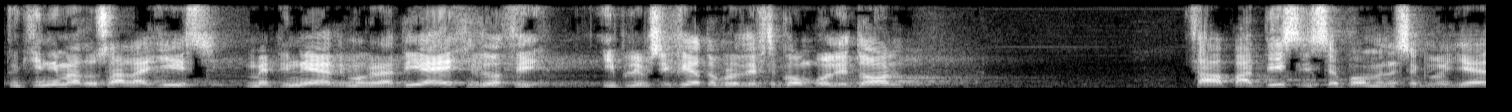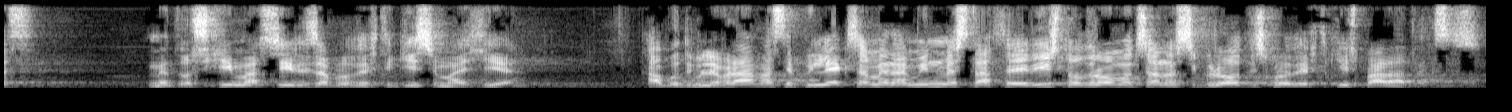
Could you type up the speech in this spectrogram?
του κινήματος αλλαγής με τη Νέα Δημοκρατία έχει δοθεί. Η πλειοψηφία των προοδευτικών πολιτών θα απαντήσει στις επόμενες εκλογές με το σχήμα ΣΥΡΙΖΑ Προοδευτική Συμμαχία. Από την πλευρά μας επιλέξαμε να μείνουμε σταθεροί στο δρόμο της ανασυγκρότησης προοδευτικής παράταξης.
